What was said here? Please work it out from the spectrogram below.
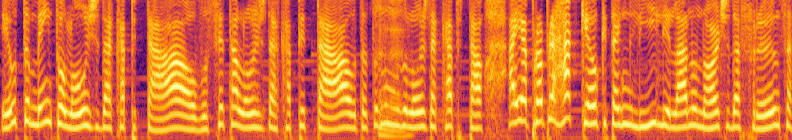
eu também tô longe da capital, você tá longe da capital, tá todo É. mundo longe da capital. Aí a própria Raquel, que tá em Lille, lá no norte da França,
